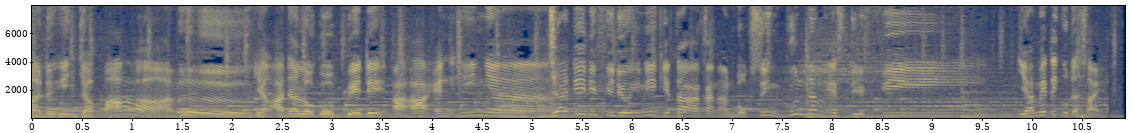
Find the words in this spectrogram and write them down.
Made in Japan. Uh, Yang ada logo BDAANI nya Jadi di video ini kita akan unboxing Gundam SDV Ya metik udah saya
